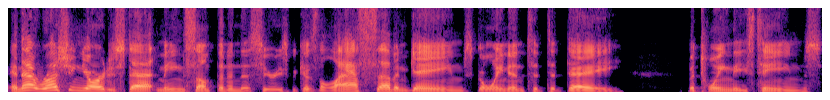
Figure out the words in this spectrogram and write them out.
And that rushing yardage stat means something in this series because the last seven games going into today, between these teams,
